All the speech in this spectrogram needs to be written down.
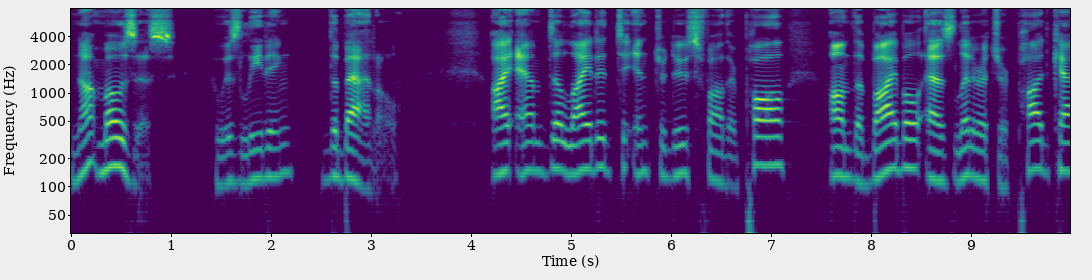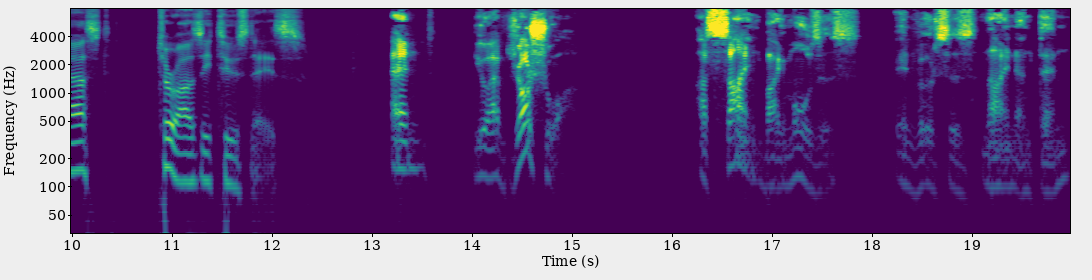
not Moses, who is leading the battle. I am delighted to introduce Father Paul on the Bible as Literature podcast, Tarazi Tuesdays. And you have Joshua assigned by Moses in verses 9 and 10.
